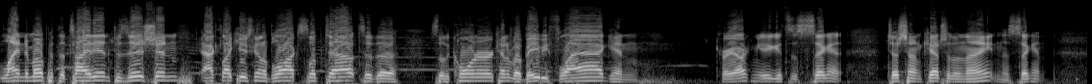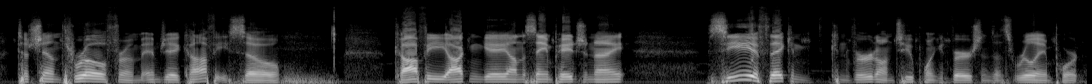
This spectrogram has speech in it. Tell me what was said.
lined him up at the tight end position, act like he was going to block, slipped out to the to the corner, kind of a baby flag, and Krayakin gets his second touchdown catch of the night and the second touchdown throw from MJ Coffey. So Coffey, Ockengay on the same page tonight. See if they can convert on two point conversions. That's really important.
